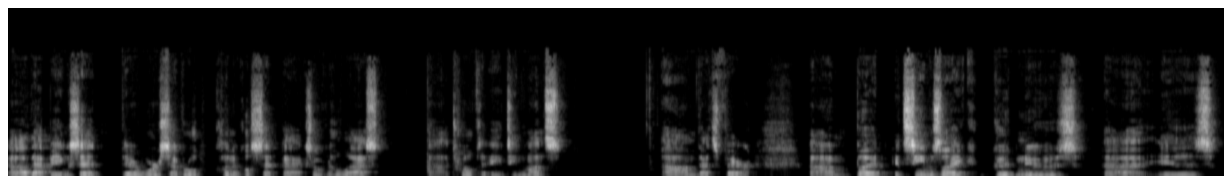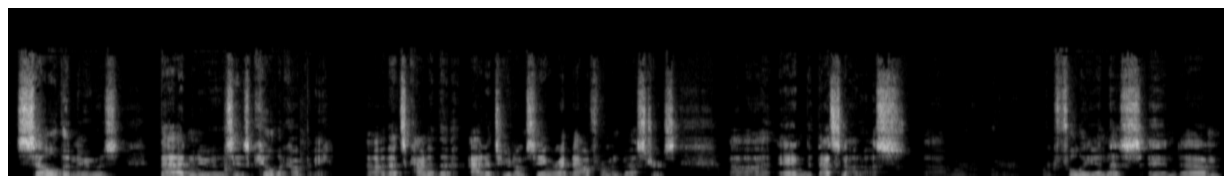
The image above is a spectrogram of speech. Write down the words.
Uh, that being said, there were several clinical setbacks over the last uh, 12 to 18 months. Um, that's fair, um, but it seems like good news uh, is sell the news. Bad news is kill the company. Uh, that's kind of the attitude I'm seeing right now from investors, uh, and that's not us. Uh, we're, we're we're fully in this, and um,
